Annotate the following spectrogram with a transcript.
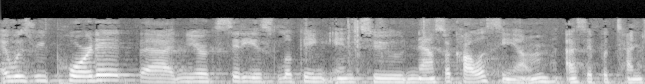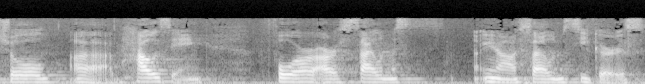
It was reported that New York City is looking into Nassau Coliseum as a potential uh, housing for our asylum, you know, asylum seekers.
